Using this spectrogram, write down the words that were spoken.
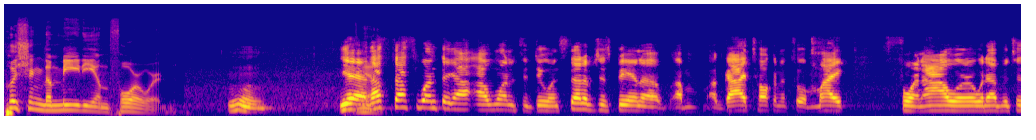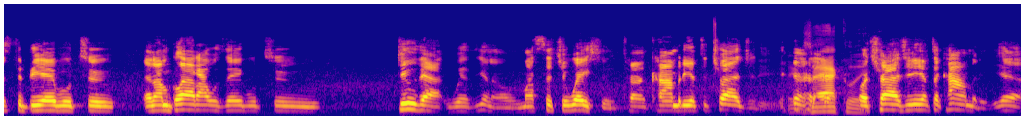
pushing the medium forward. Yeah, Yeah. that's that's one thing I, I wanted to do. Instead of just being a, a a guy talking into a mic for an hour or whatever, just to be able to. And I'm glad I was able to do that with you know my situation, turn comedy into tragedy, Exactly. or tragedy into comedy. Yeah.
